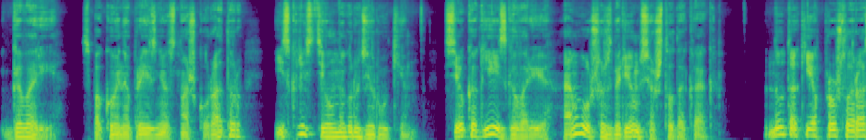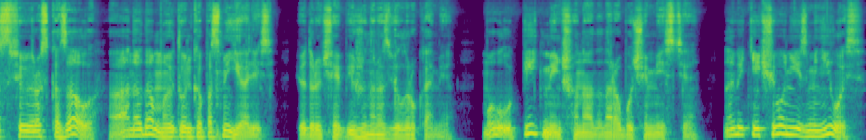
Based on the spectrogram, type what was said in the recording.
Говори, спокойно произнес наш куратор и скрестил на груди руки. «Все как есть, говори, а мы уж разберемся, что да как». «Ну так я в прошлый раз все и рассказал, а надо мной только посмеялись». Федорович обиженно развел руками. Мол, пить меньше надо на рабочем месте. Но ведь ничего не изменилось.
